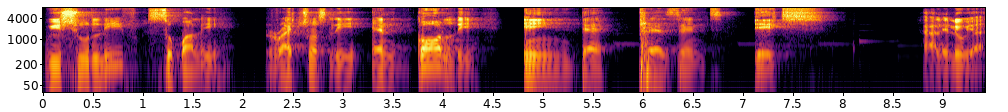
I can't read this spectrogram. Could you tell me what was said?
We should live soberly, righteously, and godly in the present age. Hallelujah.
